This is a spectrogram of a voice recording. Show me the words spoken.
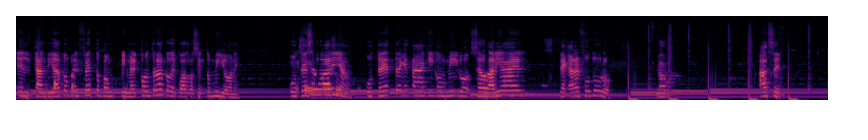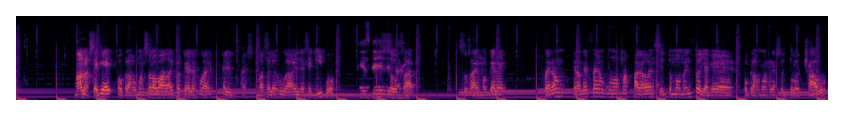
el candidato perfecto para un primer contrato de 400 millones. ¿Ustedes se lo darían? ¿Ustedes tres que están aquí conmigo, se lo darían a él de cara al futuro? No. Hace. Bueno, sé que Oklahoma se lo va a dar porque él, va a ser el jugador de ese equipo. Es de so, sabemos que le, fueron, creo que fueron uno más pagados en ciertos momentos, ya que Oklahoma resuelto los chavos.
